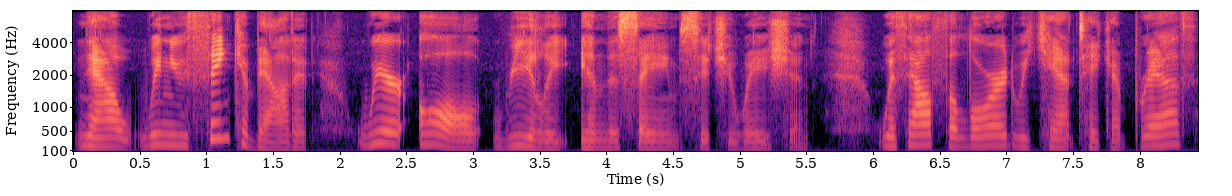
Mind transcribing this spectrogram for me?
Now, when you think about it, we're all really in the same situation. Without the Lord, we can't take a breath.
